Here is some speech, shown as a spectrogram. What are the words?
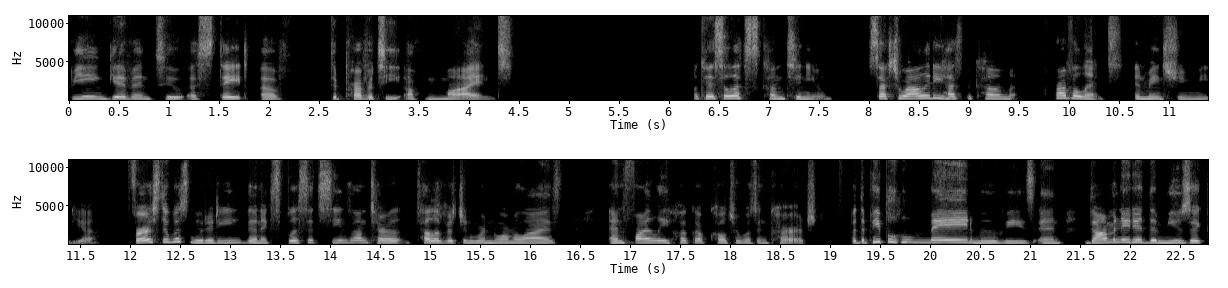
being given to a state of depravity of mind. Okay, so let's continue. Sexuality has become prevalent in mainstream media. First, it was nudity, then explicit scenes on te- television were normalized, and finally, hookup culture was encouraged. But the people who made movies and dominated the music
